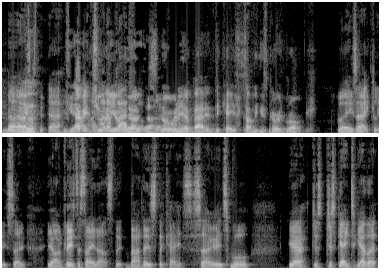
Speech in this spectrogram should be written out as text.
No, uh, if you're having too many of those, that's so. normally a bad indication something is going wrong. Well, exactly. So, yeah, I'm pleased to say that's the, that is the case. So it's more, yeah, just just getting together,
